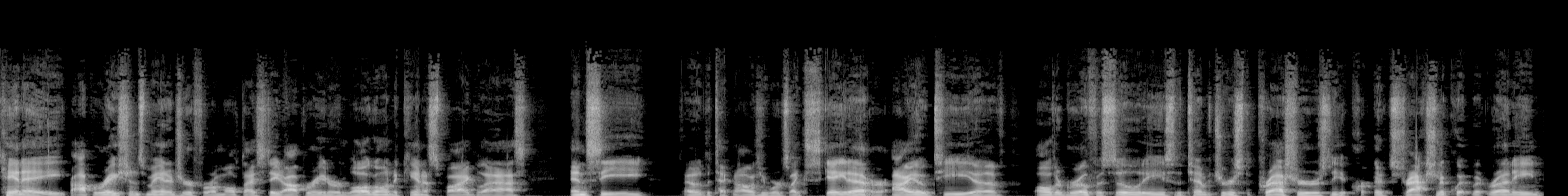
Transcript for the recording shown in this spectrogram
can a operations manager for a multi-state operator log on to Canna Spyglass and see oh the technology works like SCADA or IoT of all their grow facilities, the temperatures, the pressures, the extraction equipment running,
